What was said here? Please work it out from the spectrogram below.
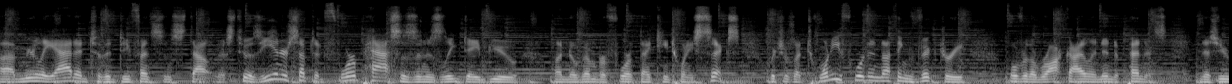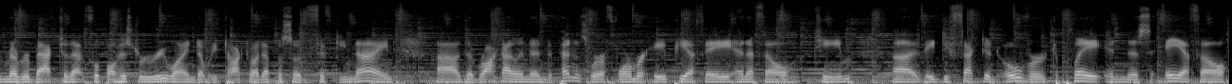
uh, merely added to the defensive stoutness, too, as he intercepted four passes in his league debut on November 4th, 1926, which was a 24 0 victory over the Rock Island Independents. And as you remember back to that football history rewind that we talked about, episode 59, uh, the Rock Island Independents were a former APFA NFL team. Uh, they defected over to play in this AFL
